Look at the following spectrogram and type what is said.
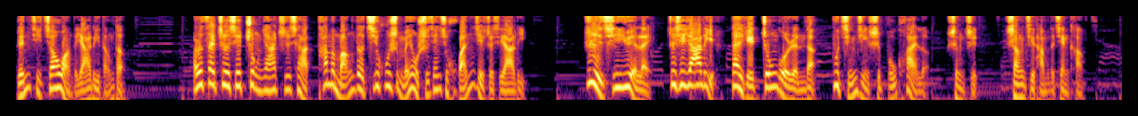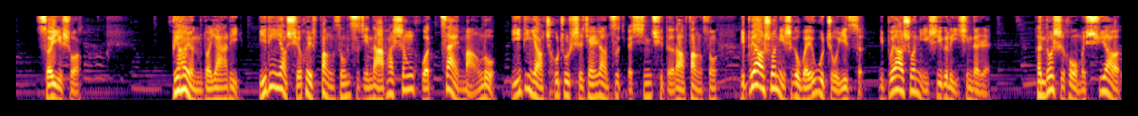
人际交往的压力等等。而在这些重压之下，他们忙的几乎是没有时间去缓解这些压力，日积月累，这些压力带给中国人的不仅仅是不快乐，甚至。伤及他们的健康，所以说，不要有那么多压力，一定要学会放松自己。哪怕生活再忙碌，一定要抽出时间让自己的心去得到放松。你不要说你是个唯物主义者，你不要说你是一个理性的人。很多时候，我们需要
